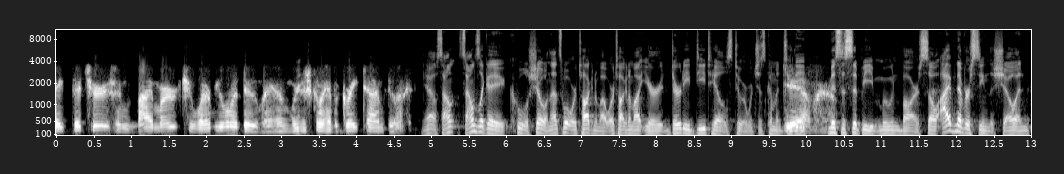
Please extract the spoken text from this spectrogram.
take pictures and buy merch or whatever you want to do, man. We're just going to have a great time doing it. Yeah, sound, sounds like a cool show, and that's what we're talking about. We're talking about your Dirty Details tour, which is coming to Yeah, the man. Mississippi Moon Bar. So I've never seen the show, and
